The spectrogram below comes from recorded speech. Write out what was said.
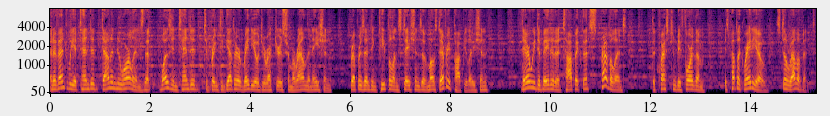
an event we attended down in New Orleans that was intended to bring together radio directors from around the nation, representing people and stations of most every population. There we debated a topic that's prevalent. The question before them is public radio still relevant?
